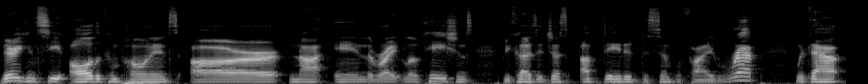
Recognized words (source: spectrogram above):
there you can see all the components are not in the right locations because it just updated the simplified rep without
